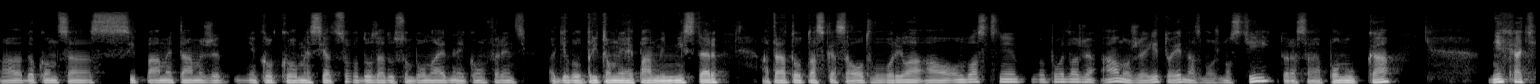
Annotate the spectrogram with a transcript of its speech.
A dokonca si pamätám, že niekoľko mesiacov dozadu som bol na jednej konferencii, kde bol prítomný aj pán minister a táto otázka sa otvorila a on vlastne povedal, že áno, že je to jedna z možností, ktorá sa ponúka, nechať e,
